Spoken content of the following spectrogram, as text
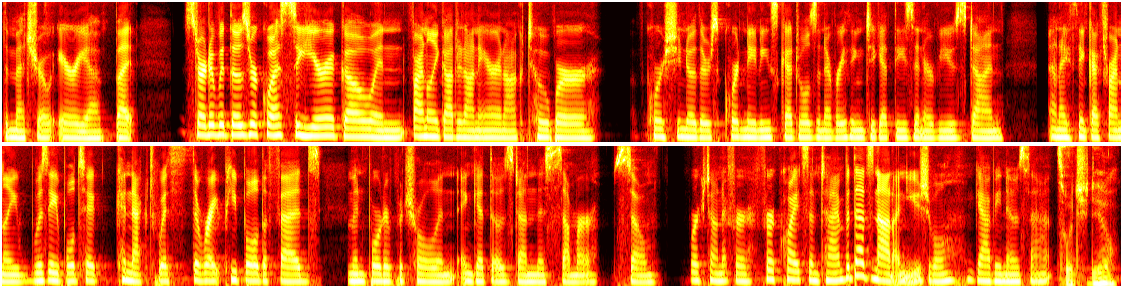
the metro area. But started with those requests a year ago and finally got it on air in October course, you know, there's coordinating schedules and everything to get these interviews done. And I think I finally was able to connect with the right people, the feds and Border Patrol, and, and get those done this summer. So worked on it for, for quite some time, but that's not unusual. Gabby knows that. That's what you do.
